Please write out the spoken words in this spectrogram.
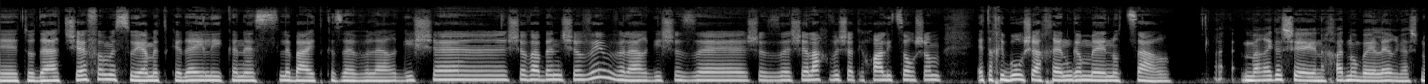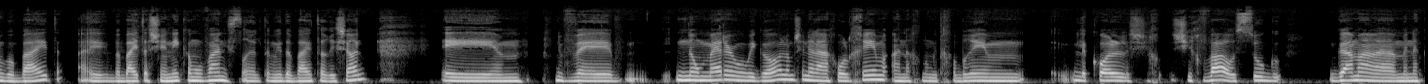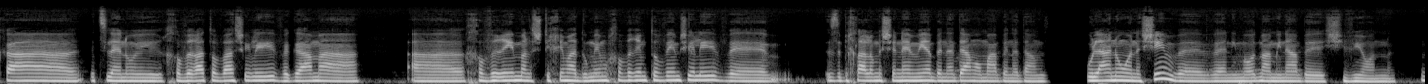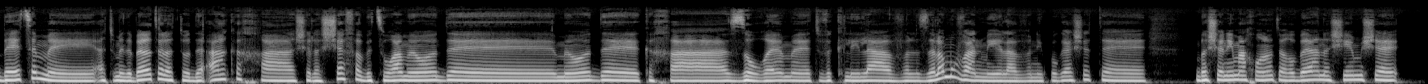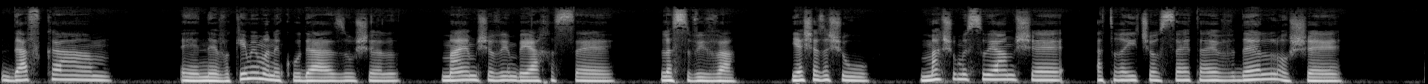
אה, תודעת שפע מסוימת כדי להיכנס לבית כזה ולהרגיש אה, שווה בין שווים ולהרגיש שזה, שזה שלך ושאת יכולה ליצור שם את החיבור שאכן גם אה, נוצר. מהרגע שנחתנו באלה הרגשנו בבית, בבית השני כמובן, ישראל תמיד הבית הראשון. ו-no matter where we go, לא משנה לאן אנחנו הולכים, אנחנו מתחברים לכל שכבה או סוג גם המנקה אצלנו היא חברה טובה שלי, וגם החברים על השטיחים האדומים חברים טובים שלי, וזה בכלל לא משנה מי הבן אדם או מה הבן אדם. כולנו אנשים, ו- ואני מאוד מאמינה בשוויון. בעצם אה, את מדברת על התודעה ככה של השפע בצורה מאוד, אה, מאוד אה, ככה זורמת וקלילה, אבל זה לא מובן מאליו. אני פוגשת בשנים האחרונות הרבה אנשים שדווקא נאבקים עם הנקודה הזו של מה הם שווים ביחס לסביבה. יש איזשהו משהו מסוים שאת ראית שעושה את ההבדל, או ש...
